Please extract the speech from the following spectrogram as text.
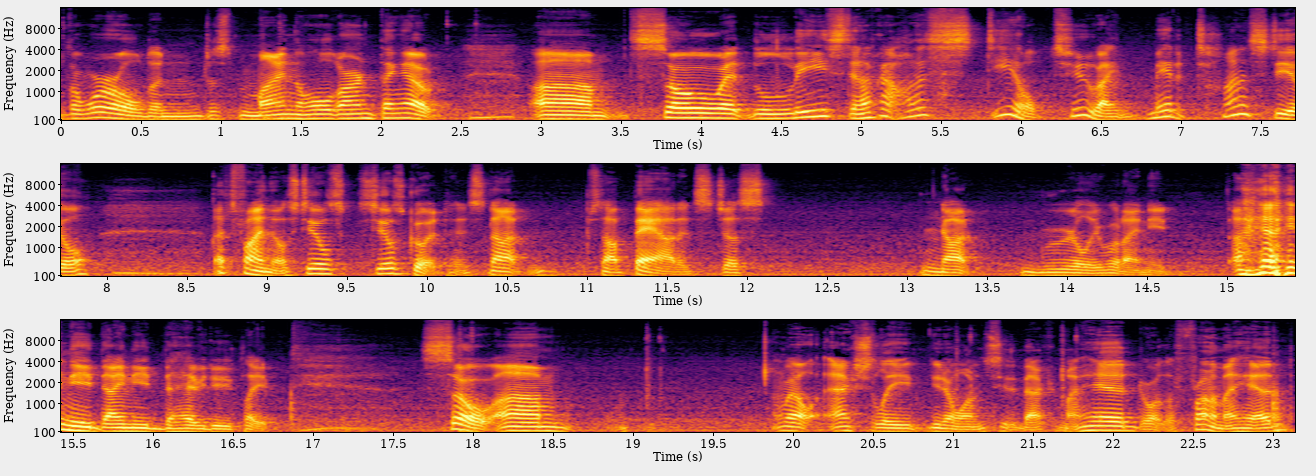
the world and just mine the whole darn thing out. Um, so at least, and I've got all this steel too. I made a ton of steel. That's fine though. Steel's steel's good. It's not it's not bad. It's just not really what I need. I need I need the heavy duty plate. So um, well, actually, you don't want to see the back of my head or the front of my head.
